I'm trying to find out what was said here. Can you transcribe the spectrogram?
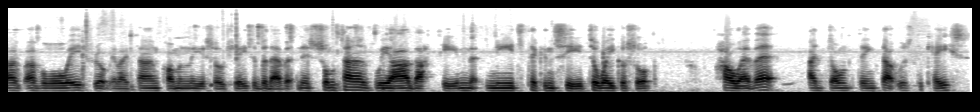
I've, I've always throughout my lifetime commonly associated with Everton is sometimes we are that team that needs to concede to wake us up. However, I don't think that was the case.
